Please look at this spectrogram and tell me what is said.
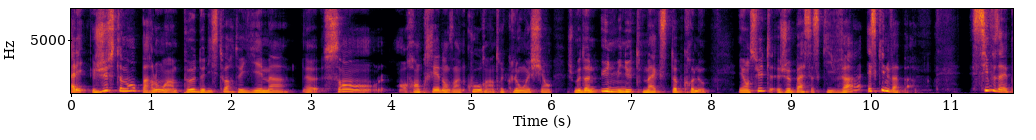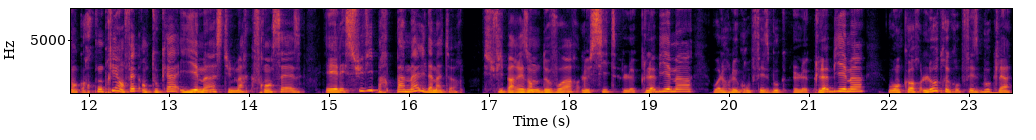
Allez, justement, parlons un peu de l'histoire de Yema, euh, sans rentrer dans un cours, un truc long et chiant. Je me donne une minute max top chrono. Et ensuite, je passe à ce qui va et ce qui ne va pas. Si vous n'avez pas encore compris, en fait, en tout cas, Yema, c'est une marque française, et elle est suivie par pas mal d'amateurs. Il suffit par exemple de voir le site Le Club Yema, ou alors le groupe Facebook Le Club Yema, ou encore l'autre groupe Facebook là,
